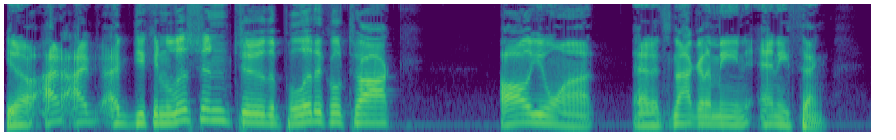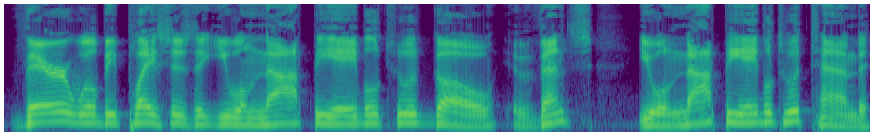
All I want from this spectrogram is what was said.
you know I, I, I you can listen to the political talk all you want, and it's not going to mean anything. There will be places that you will not be able to go, events you will not be able to attend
